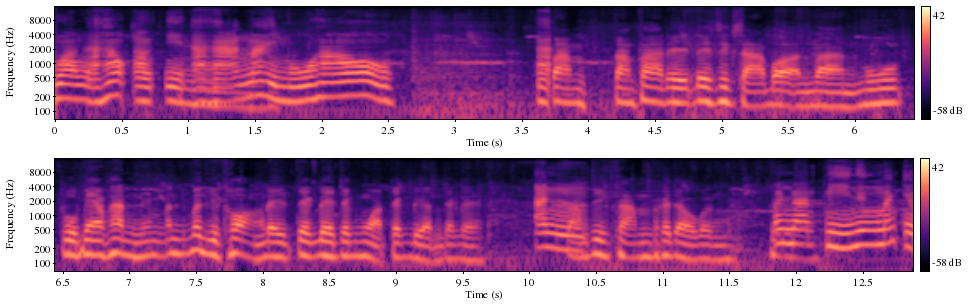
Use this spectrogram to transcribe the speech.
ห่วงแล้วเฮาเอาติดอาหารมาให้หมูเฮาตามตามป้าได้ได้ศึกษาบ่อันบานหมูปูแม่พันธุ์นี่มันมันอยู่ท้องได้จักได้จักงวดจักเดือนจักได้ อันตามที่คำเขาเจ้าเบิ่งมันมาปีหนึงมันจะ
